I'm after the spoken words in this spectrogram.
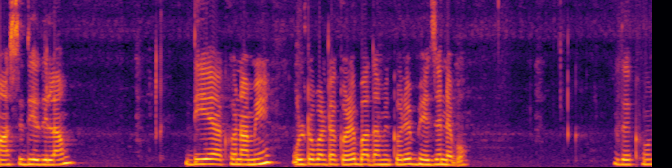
মাছই দিয়ে দিলাম। দিয়ে এখন আমি উল্টো পাল্টা করে বাদামি করে ভেজে নেব। দেখুন,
